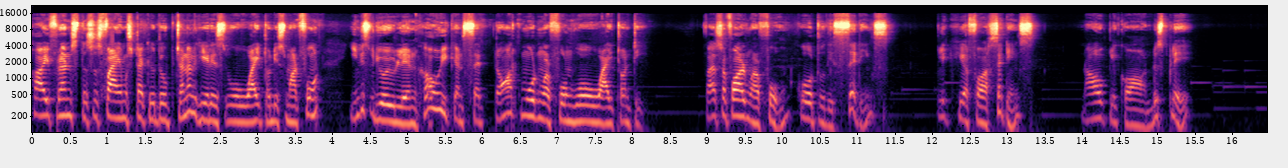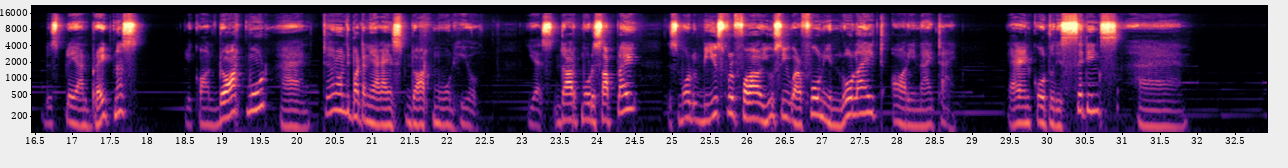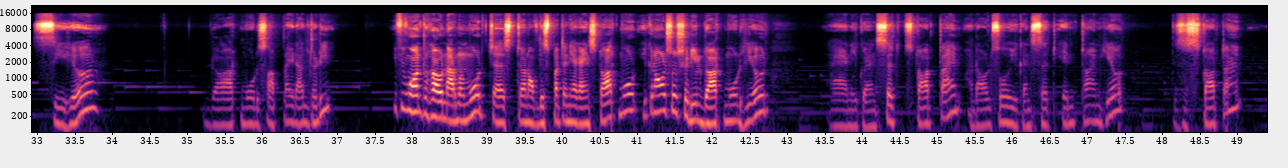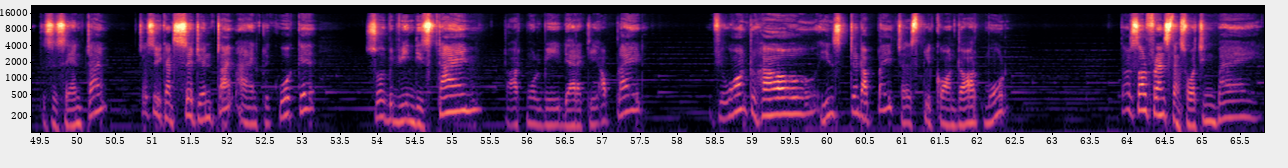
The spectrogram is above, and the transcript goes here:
Hi friends, this is 5 Tech YouTube channel. Here is Y20 smartphone. In this video, you will learn how you can set dark mode on your phone Y20. First of all, on your phone, go to the settings. Click here for settings. Now click on display, display and brightness. Click on dark mode and turn on the button against dark mode here. Yes, dark mode is applied. This mode will be useful for using your phone in low light or in night time and go to the settings and see here. Dark mode is applied already. If you want to have normal mode just turn off this button against dark mode. You can also schedule dark mode here and you can set start time and also you can set end time here. This is start time. This is end time. Just you can set end time and click ok. So between this time dark mode will be directly applied if you want to have instant apply just click on dark mode. That's all friends. Thanks for watching. Bye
